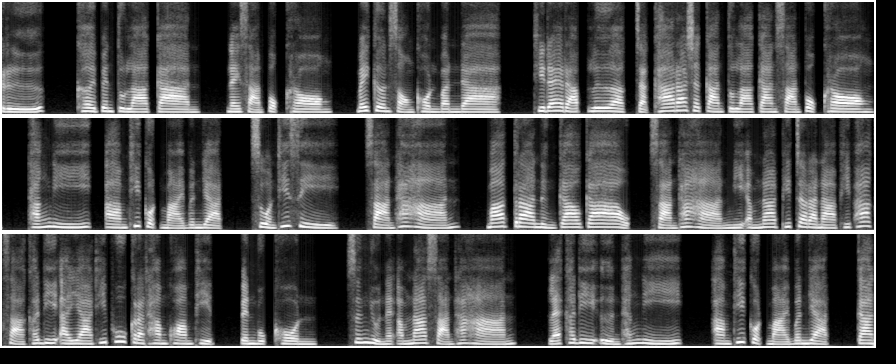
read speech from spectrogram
หรือเคยเป็นตุลาการ ในศาลปกครอง ไม่เกินสองคนบรรดา ที่ได้รับเลือกจากข้าราชการตุลาการศาลปกครอง ทั้งนี้อามที่กฎหมายบัญญัติ ส่วนที่ 4ศาลทหาร มาตรา 199 ศาลทหารมีอำนาจพิจารณาพิพากษาคดีอาญาที่ผู้กระทำความผิดเป็นบุคคล ซึ่งอยู่ในอำนาจศาลทหาร และคดีอื่นทั้งนี้อามที่กฎหมายบัญญัติ การ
